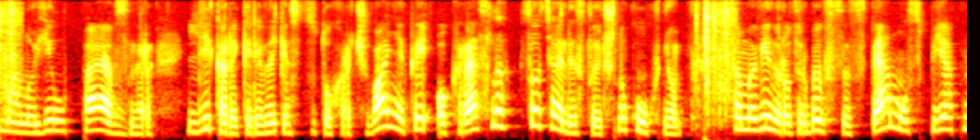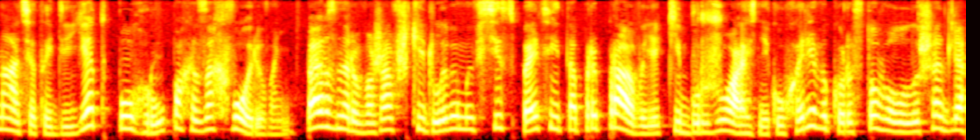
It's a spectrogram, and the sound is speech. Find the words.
Мануїл Певзнер, лікар і керівник інституту харчування, який окреслив соціалістичну кухню. Саме він розробив систему з 15 дієт по групах захворювань. Певзнер вважав шкідливими всі спеції та приправи, які буржуазні кухарі використовували лише для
